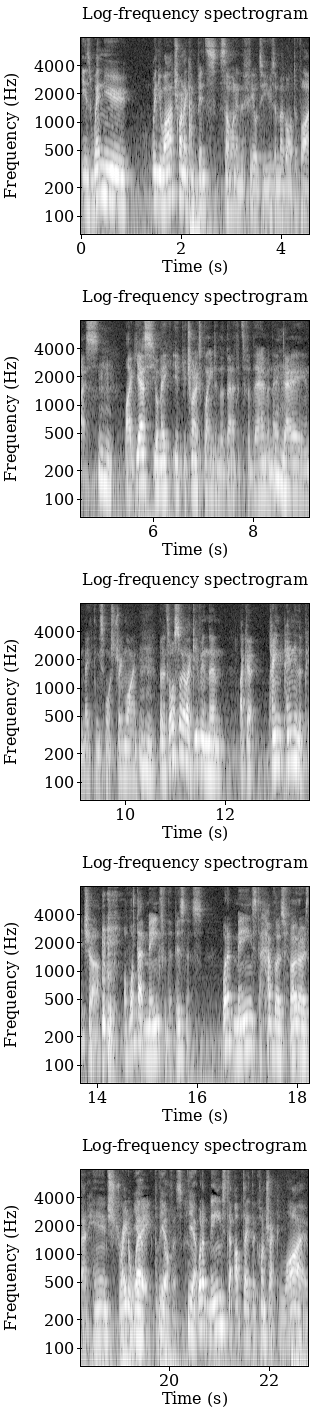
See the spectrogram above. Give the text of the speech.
is when you when you are trying to convince someone in the field to use a mobile device. Mhm. Like yes, you're make you- you're trying to explain to them the benefits for them and their Mhm. day and make things more streamlined. Mhm. But it's also like giving them like a paint, painting the picture of what that means for the business. What it means to have those photos at hand straight away Yeah, for the yeah, office. yeah. What it means to update the contract live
